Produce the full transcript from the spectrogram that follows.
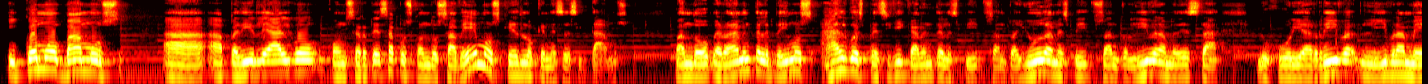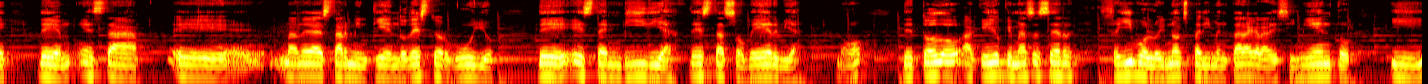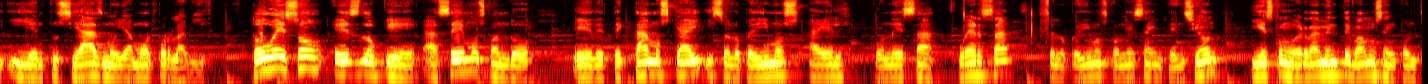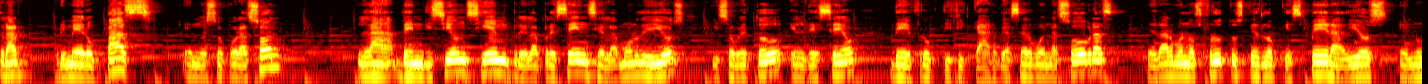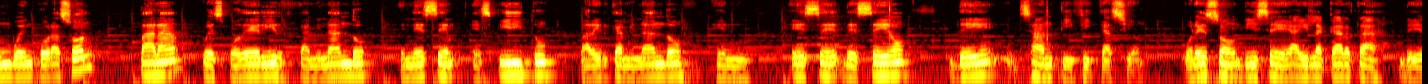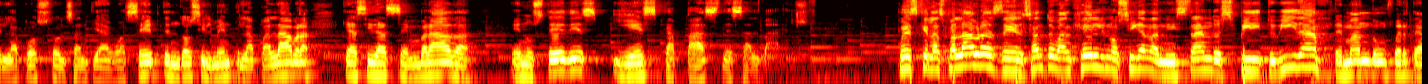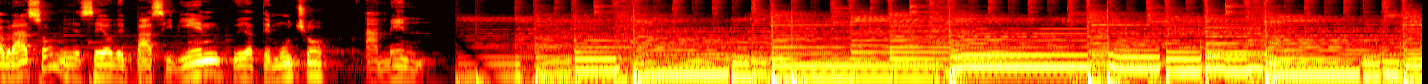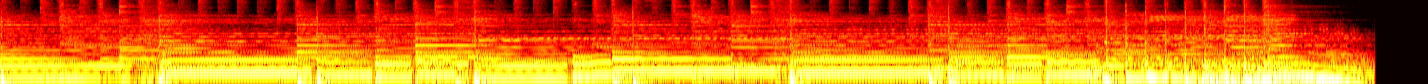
¿Y cómo vamos a, pedirle algo con certeza? Pues cuando sabemos qué es lo que necesitamos. Cuando verdaderamente le pedimos algo específicamente al Espíritu Santo, ayúdame Espíritu Santo, líbrame de esta lujuria, líbrame de esta eh, manera de estar mintiendo, de este orgullo, de esta envidia, de esta soberbia, ¿no? De todo aquello que me hace ser frívolo y no experimentar agradecimiento y, entusiasmo y amor por la vida. Todo eso es lo que hacemos cuando eh, detectamos que hay y se lo pedimos a Él con esa fuerza, se lo pedimos con esa intención y es como verdaderamente vamos a encontrar primero paz en nuestro corazón, la bendición siempre, la presencia, el amor de Dios y sobre todo el deseo de fructificar, de hacer buenas obras, de dar buenos frutos, que es lo que espera Dios en un buen corazón para pues poder ir caminando en ese espíritu, para ir caminando en ese deseo de santificación. Por eso dice ahí la carta del apóstol Santiago, acepten dócilmente la palabra que ha sido sembrada en ustedes y es capaz de salvarlos. Pues que las palabras del Santo Evangelio nos sigan administrando espíritu y vida. Te mando un fuerte abrazo, mi deseo de paz y bien. Cuídate mucho. Amén.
